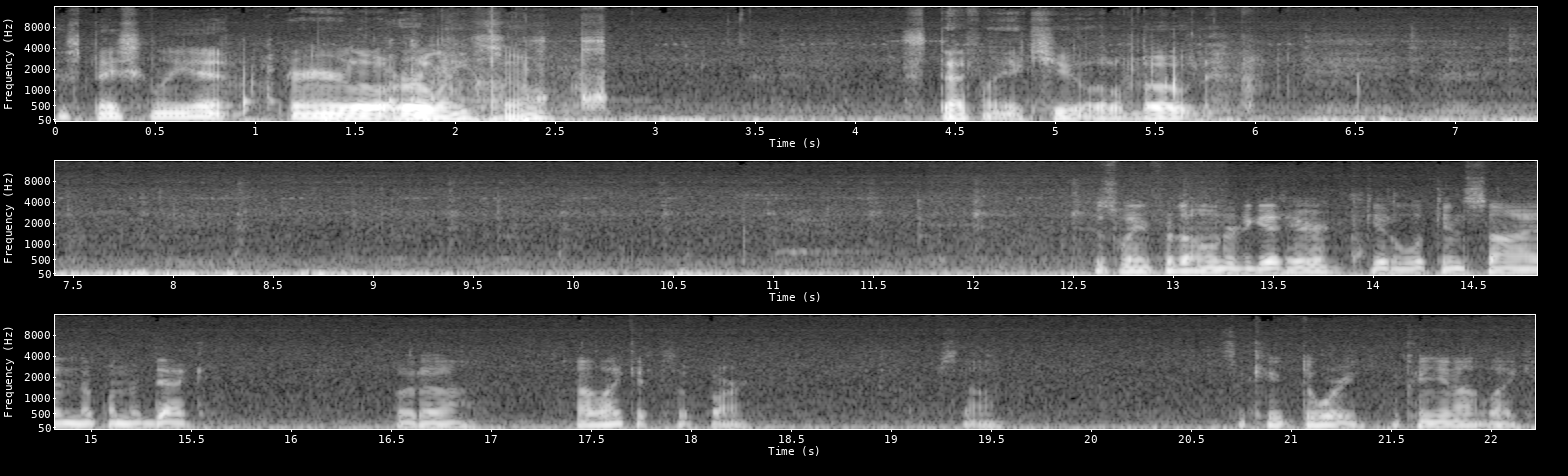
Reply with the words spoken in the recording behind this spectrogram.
That's basically it. We're here a little early, so it's definitely a cute little boat. Just waiting for the owner to get here, get a look inside and up on the deck. But uh I like it so far. So it's a Cape Dory. What can you not like?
